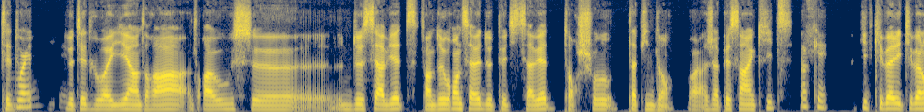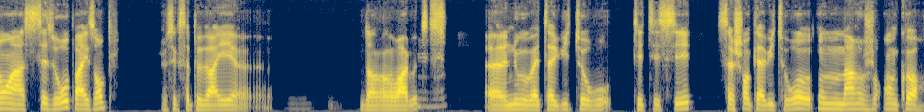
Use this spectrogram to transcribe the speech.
tête de, tête de loyer, un drap, un drap housse, euh, deux serviettes, enfin deux grandes serviettes, deux petites serviettes, torchon, tapis dedans. Voilà, j'appelle ça un kit. Ok. Un kit qui va l'équivalent à 16 euros par exemple. Je sais que ça peut varier d'un endroit à l'autre. Mmh nous, on va être à 8 euros TTC, sachant qu'à 8 euros, on marge encore.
